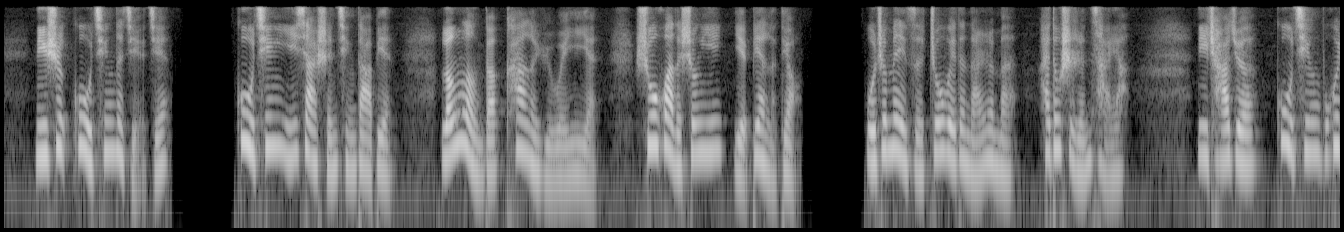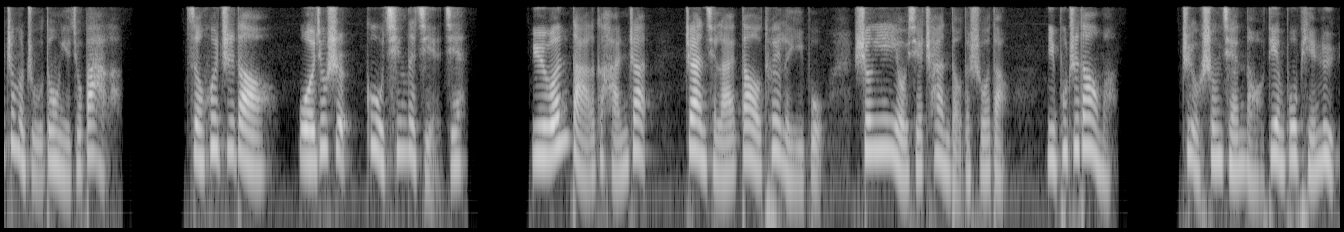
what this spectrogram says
“你是顾青的姐姐？”顾青一下神情大变，冷冷的看了宇文一眼，说话的声音也变了调。我这妹子周围的男人们还都是人才呀，你察觉顾青不会这么主动也就罢了，怎会知道我就是顾青的姐姐？宇文打了个寒战，站起来倒退了一步，声音有些颤抖的说道：“你不知道吗？只有生前脑电波频率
